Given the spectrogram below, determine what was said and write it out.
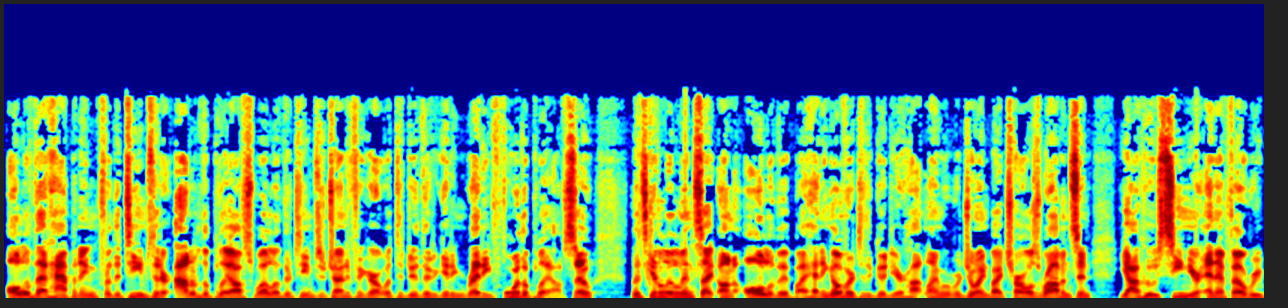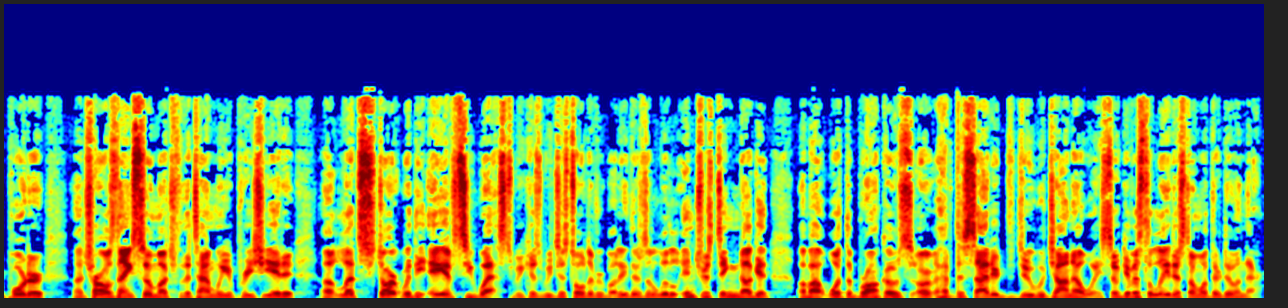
all of that happening for the teams that are out of the playoffs while other teams are trying to figure out what to do. They're getting ready for the playoffs. So let's get a little insight on all of it by heading over to the Goodyear Hotline, where we're joined by Charles Robinson, Yahoo senior NFL reporter. Uh, Charles, thanks so much for the time. We appreciate it. Uh, let's start with the AFC West because we just told everybody there's a little interesting nugget about what the Broncos Broncos are, have decided to do with John Elway. So give us the latest on what they're doing there.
